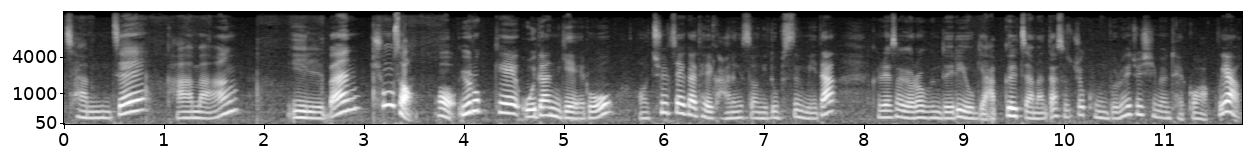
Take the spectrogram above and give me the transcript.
잠재, 가망, 일반, 충성, 어, 이렇게 5단계로 어, 출제가 될 가능성이 높습니다. 그래서 여러분들이 여기 앞 글자만 따서 쭉 공부를 해주시면 될 것 같고요.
